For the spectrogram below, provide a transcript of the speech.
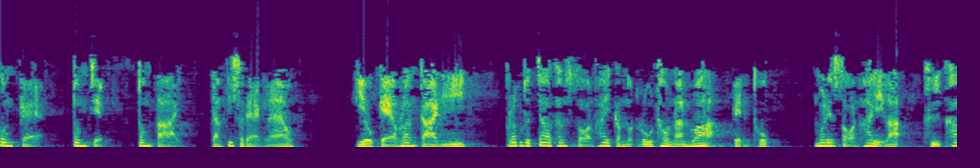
ต้องแก่ ต้องเจ็บ ต้องตายอย่างที่แสดงแล้ว เกี่ยวแก่ร่างกายนี้ พระพุทธเจ้าท่านสอนให้กำหนดรู้เท่านั้นว่าเป็นทุกข์ไม่ได้สอนให้ละคือฆ่า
